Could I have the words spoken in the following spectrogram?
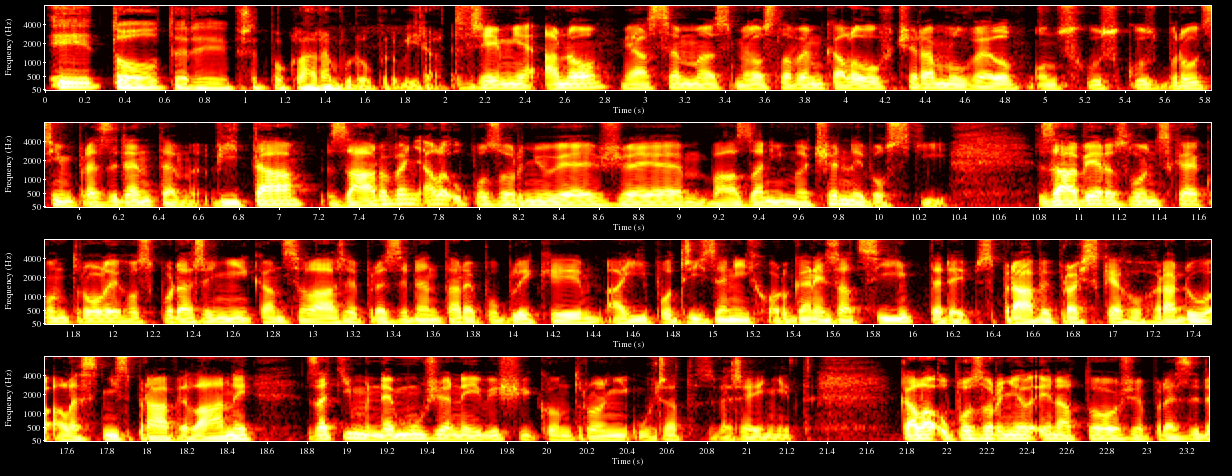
I to tedy předpokládám budou probírat. Zřejmě ano, já jsem s Miloslavem Kalou včera mluvil, on schůzku s budoucím prezidentem vítá, zároveň ale upozorňuje, že je vázaný mlčenlivostí. Závěr z loňské kontroly hospodaření kanceláře prezidenta republiky a jí podřízených organizací, tedy zprávy Pražského hradu a lesní zprávy Lány, zatím nemůže nejvyšší kontrolní úřad zveřejnit. Kala upozornil i na to, že prezident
